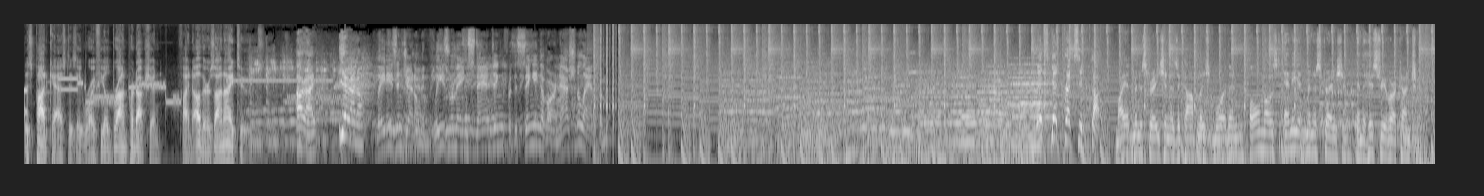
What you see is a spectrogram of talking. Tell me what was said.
This podcast is a Royfield Brown production. Find others on iTunes. All right. Here I know. Ladies and gentlemen, please remain standing for the singing of our national anthem. Let's get Brexit done. My administration has accomplished more than almost any administration in the history of our country.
